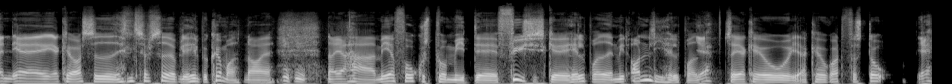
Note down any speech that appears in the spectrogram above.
Men jeg, jeg kan også sidde, så sidder jeg og bliver helt bekymret, når jeg, når jeg har mere fokus på mit øh, fysiske helbred end mit åndelige helbred. Ja. Så jeg kan, jo, jeg kan jo godt forstå ja.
